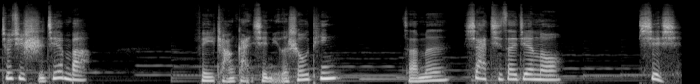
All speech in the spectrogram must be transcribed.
就去实践吧。非常感谢你的收听，咱们下期再见喽，谢谢。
